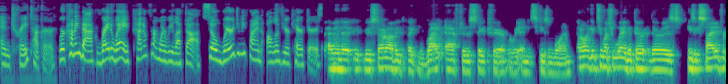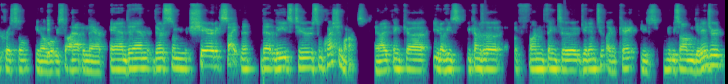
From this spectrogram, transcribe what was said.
and Trey Tucker. We're coming back right away, kind of from where we left off. So, where do we find all of your characters? I mean, we start off like right after the state fair where we ended season one. I don't want to give too much away, but there there is he's excited for Crystal. You know what we saw happen there, and then there's some shared excitement that leads to some question marks. And I think uh, you know he's becomes a, a fun thing to get into. Like, okay, he's we saw him get injured,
